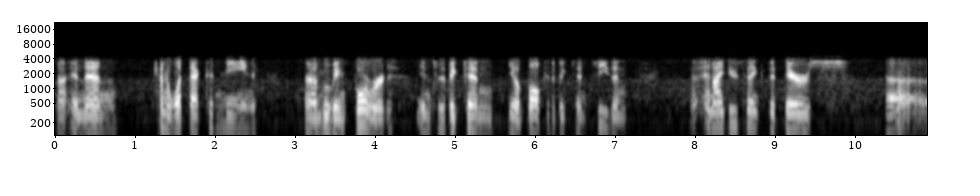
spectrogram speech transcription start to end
uh, and then kind of what that could mean uh, moving forward into the Big Ten, you know, bulk of the Big Ten season. And I do think that there's, uh,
